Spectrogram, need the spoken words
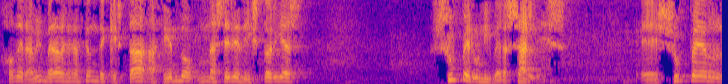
Joder, a mí me da la sensación de que está haciendo una serie de historias súper universales. Eh, súper...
